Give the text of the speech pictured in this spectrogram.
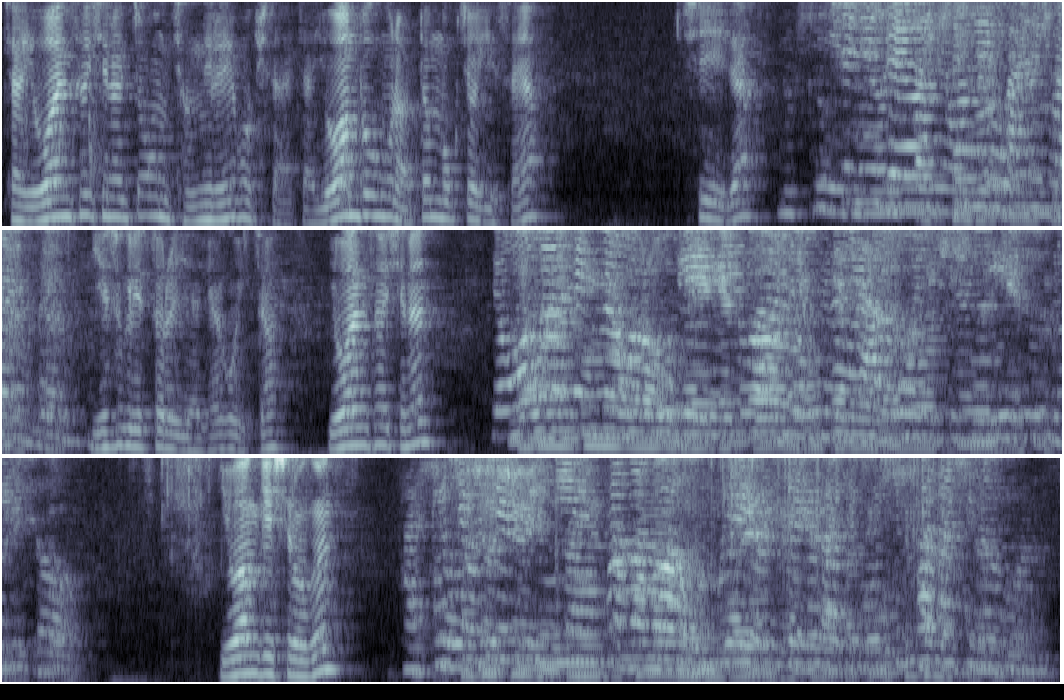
자, 요한서신은 조금 정리를 해봅시다. 자, 요한복음은 어떤 목적이 있어요? 시작. 육신이 되어 영원히 오신 말씀 예수 그리스도를 이야기하고 있죠. 요한서신은 영원한 생명으로 우리에게 또한 영생을 나누어 주시는 예수 그리스도 요한계시록은 다시 오실 주님 사망과 음부의 열쇠를 가지고 심판하시는 분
